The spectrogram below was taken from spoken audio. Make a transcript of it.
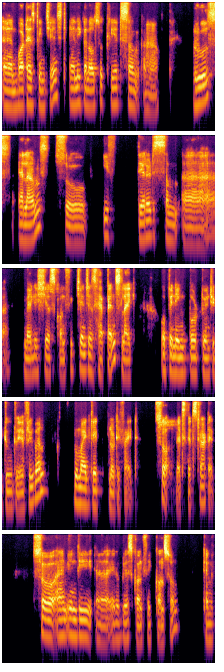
and what has been changed and you can also create some uh, rules alarms. So if there is some uh, malicious config changes happens like opening port 22 to everyone who might get notified. So let's get started. So i'm in the uh, aws config console. Can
